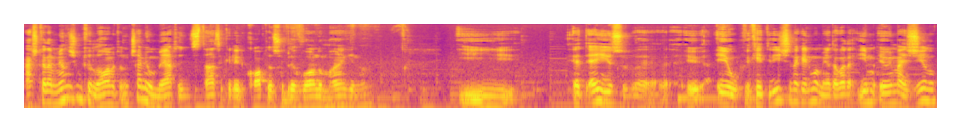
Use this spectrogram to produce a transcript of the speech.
acho que era menos de um quilômetro, não tinha mil metros de distância aquele helicóptero sobrevoando o mangue, não. E é, é isso. É, eu, eu, fiquei triste naquele momento. Agora, eu imagino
